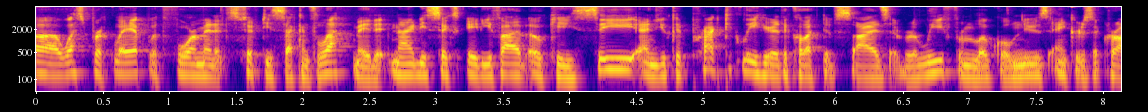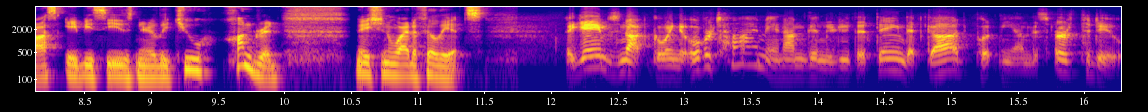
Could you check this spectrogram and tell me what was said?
Uh, Westbrook layup with 4 minutes 50 seconds left made it 96 85 OKC, and you could practically hear the collective sighs of relief from local news anchors across ABC's nearly 200 nationwide affiliates. The game's not going to overtime, and I'm going to do the thing that God put me on this earth to do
